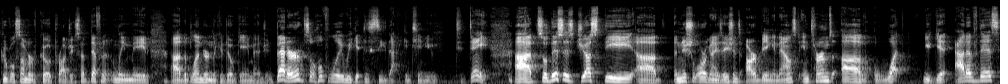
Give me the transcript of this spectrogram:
Google Summer of Code projects have definitely made uh, the Blender and the Godot game engine better. So hopefully we get to see that continue today. Uh, so this is just the uh, initial organizations are being announced in terms of what you get out of this.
